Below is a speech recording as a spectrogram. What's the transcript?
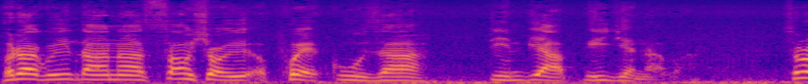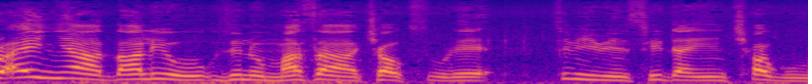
ဘုရားကွင်သာနာစောင့်ရှောက်ရေးအဖွဲ့ကိုစားတင်ပြပေးကြတာပါဆိုတော့အဲ့ညသားလေးကိုဦးဇင်းတို့မဆာ6ဆိုတဲ့စစ်မြေပြင်စေတိုင်ရင်6ကို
